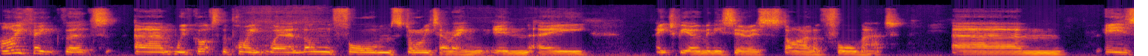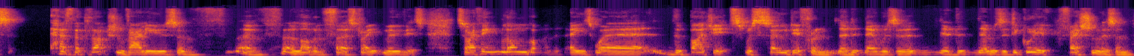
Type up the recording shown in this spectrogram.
I think that um, we've got to the point where long form storytelling in a HBO miniseries style of format um, is has the production values of of a lot of first rate movies. So I think long gone are the days where the budgets were so different that there was a there was a degree of professionalism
